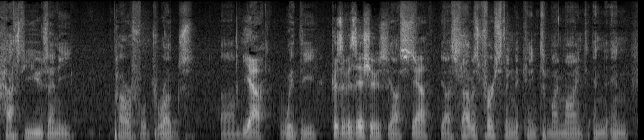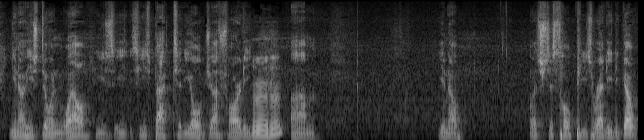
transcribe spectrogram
have to use any powerful drugs Yeah, with the because of his issues. yes. Yeah. yes. That was the first thing that came to my mind. And and you know he's doing well. He's he's, he's back to the old Jeff Hardy. Mm-hmm. um, you know let's just hope he's ready to go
